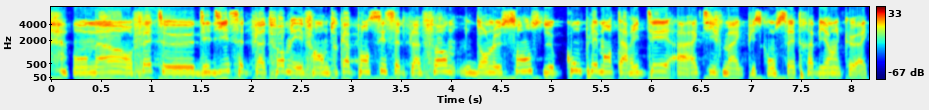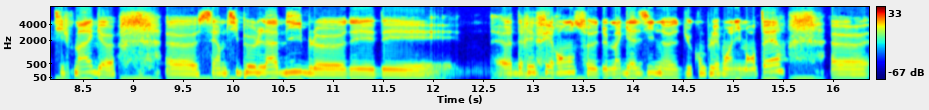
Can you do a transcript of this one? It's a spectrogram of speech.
On a en fait euh, dédié cette plateforme, et enfin en tout cas pensé cette plateforme dans le sens de complémentarité à ActiveMag, puisqu'on sait très bien que ActiveMag, euh, c'est un petit peu la bible des, des euh, de références de magazines du complément alimentaire euh,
